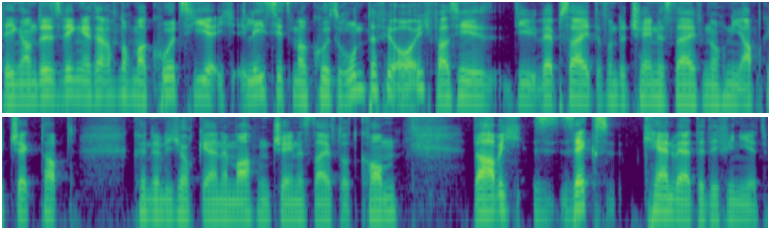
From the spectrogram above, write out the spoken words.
Ding an. Und deswegen jetzt einfach nochmal kurz hier, ich lese jetzt mal kurz runter für euch, falls ihr die Webseite von der Chain is Life noch nie abgecheckt habt, könnt ihr natürlich auch gerne machen, chainislife.com. Da habe ich sechs Kernwerte definiert.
